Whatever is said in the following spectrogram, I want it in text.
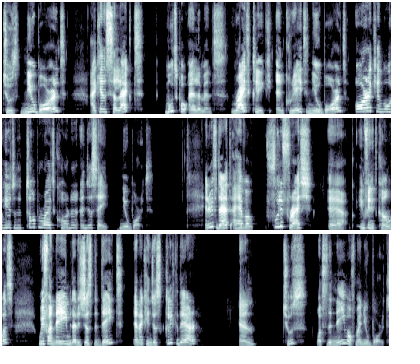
choose new board. I can select multiple elements, right click and create a new board, or I can go here to the top right corner and just say new board. And with that, I have a fully fresh uh, infinite canvas with a name that is just the date and I can just click there and choose what's the name of my new board.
